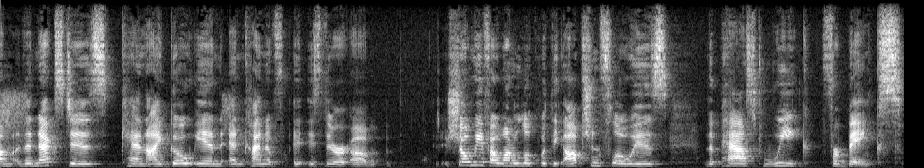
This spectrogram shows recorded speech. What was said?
um, the next is can I go in and kind of, is there, um, show me if I want to look what the option flow is the past week for banks.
